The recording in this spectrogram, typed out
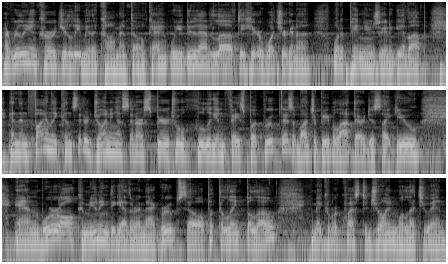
I really encourage you to leave me the comment though, okay? Will you do that? Love to hear what you're gonna, what opinions you're gonna give up. And then finally, consider joining us in our Spiritual Hooligan Facebook group. There's a bunch of people out there just like you, and we're all communing together in that group. So I'll put the link below. Make a request to join, we'll let you in.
